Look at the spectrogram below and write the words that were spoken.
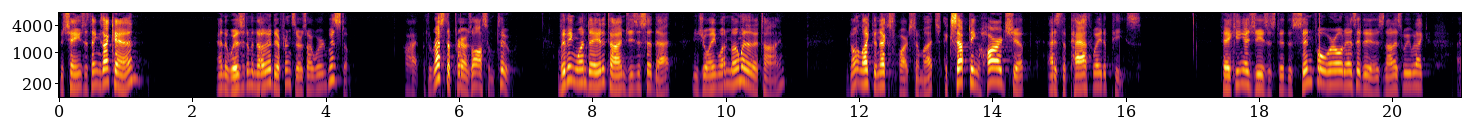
to change the things I can, and the wisdom to know the difference, there's our word wisdom. All right, but the rest of the prayer is awesome too. Living one day at a time, Jesus said that, enjoying one moment at a time. We don't like the next part so much. Accepting hardship as the pathway to peace. Taking, as Jesus did, the sinful world as it is, not as we would like uh,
